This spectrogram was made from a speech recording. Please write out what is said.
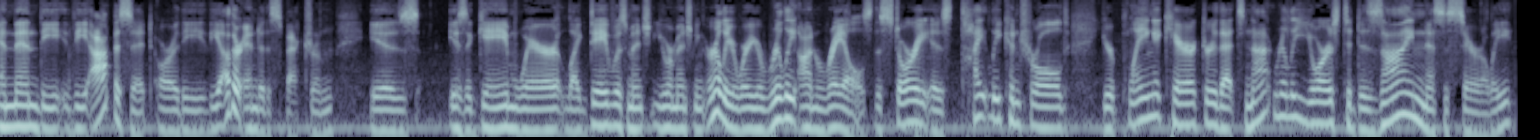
And then the the opposite or the the other end of the spectrum is is a game where like Dave was mentioned you were mentioning earlier where you're really on rails. The story is tightly controlled. You're playing a character that's not really yours to design necessarily.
